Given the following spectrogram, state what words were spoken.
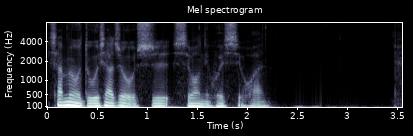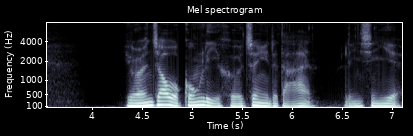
下面我读一下这首诗，希望你会喜欢。有人教我公理和正义的答案，林心叶。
